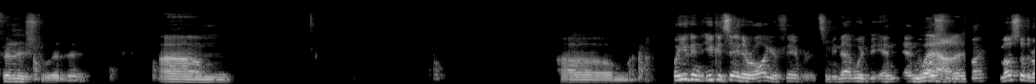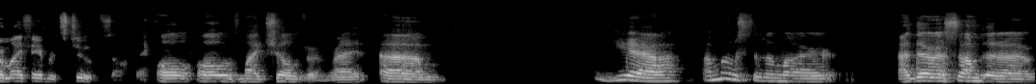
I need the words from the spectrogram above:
finished with it. Um, Um, well, you can you could say they're all your favorites. I mean, that would be and, and well, most, of them are, most of them are my favorites too. So all all of my children, right? Um, yeah, uh, most of them are. Uh, there are some that are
